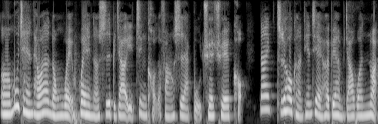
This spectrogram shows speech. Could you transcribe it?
呃，目前台湾的农委会呢是比较以进口的方式来补缺缺口。那之后可能天气也会变得比较温暖，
